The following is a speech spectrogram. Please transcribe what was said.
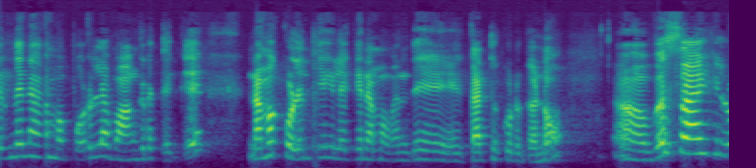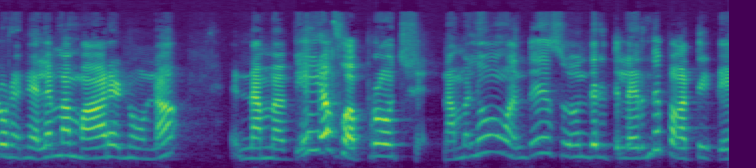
இருந்து நம்ம பொருளை வாங்குறதுக்கு நம்ம குழந்தைகளுக்கு நம்ம வந்து கற்றுக் கொடுக்கணும். விவசாயிகளோட நிலைமை மாறணும்னா நம்ம வே ஆஃப் அப்ரோச் நம்மளும் வந்து சுதந்திரத்திலேருந்து பார்த்துக்கிட்டே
